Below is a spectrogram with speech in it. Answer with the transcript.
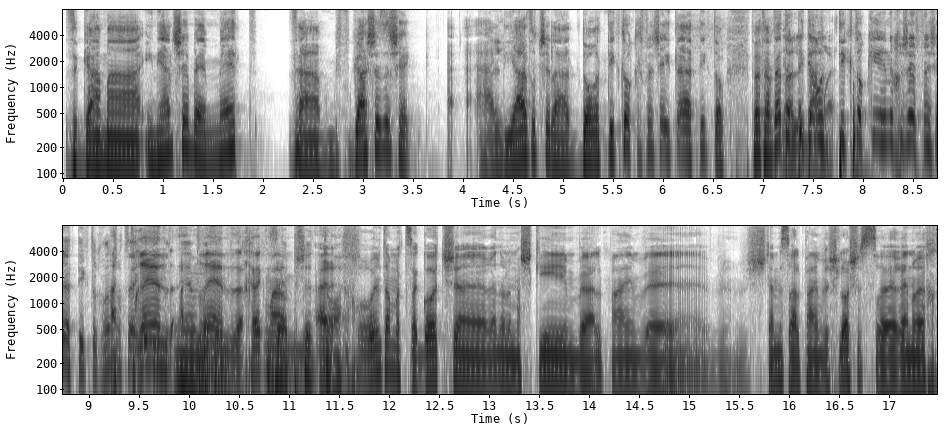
זה גם העניין שבאמת זה המפגש הזה ש... העלייה הזאת של הדור הטיק טוק לפני שהיית טיק טוק. זאת אומרת, אתה לא, נתת פתרון לגמרי. טיק טוקי אני חושב לפני שהיה טיק טוק. זה מה שאני רוצה להגיד הטרנד, הטרנד, מדהים. זה חלק זה מה... פשוט מטורף. אנחנו רואים את המצגות שהראינו למשקיעים ב-2012-2013, הראינו איך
